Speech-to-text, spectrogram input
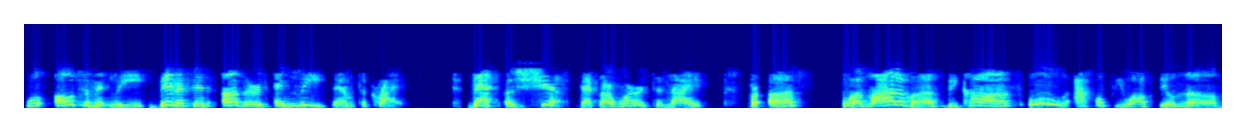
will ultimately benefit others and lead them to Christ. That's a shift. That's our word tonight for us, for a lot of us, because, ooh, I hope you all still love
